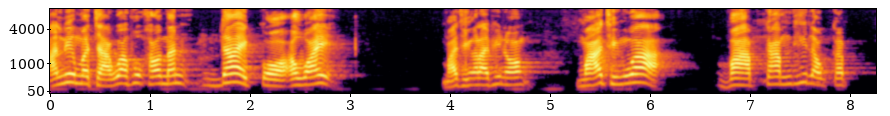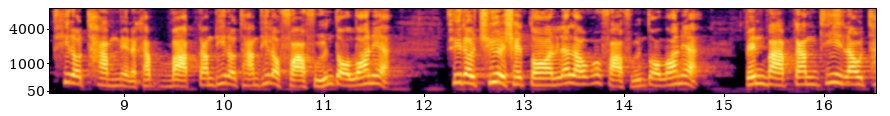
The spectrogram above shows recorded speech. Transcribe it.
อันเนื่องมาจากว่าพวกเขานั้นได้ก่อเอาไว้ หมายถึงอะไรพี่น้อง หมายถึงว่าบาปกรรมที่เรากับ ที่เราทำเนี่ยนะครับบาปกรรมที่เราทำที่เราฝ่าฝืนต่ออัลเลอฮ์เนี่ยที่เราเชื่อชัยตอนแล้วเราก็ฝ่าฝืนต่ออัลเลอฮ์เนี่ยเป็นบาปกรรมที่เราท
